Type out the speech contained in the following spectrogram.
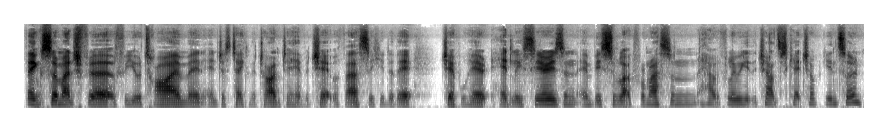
thanks so much for, for your time and, and just taking the time to have a chat with us ahead of that Chappell Hadlee series. And, and best of luck from us, and hopefully we get the chance to catch up again soon.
